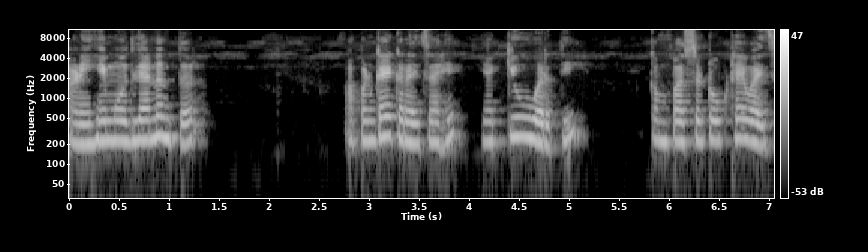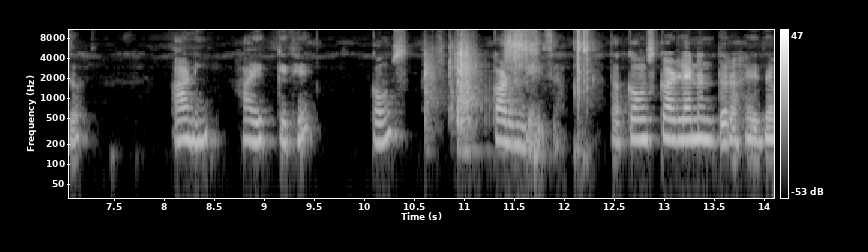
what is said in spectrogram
आणि हे मोजल्यानंतर आपण काय करायचं आहे? या क्यूवरती कंपासचं टोक ठेवायचं आणि हा एक इथे कंस काढून घ्यायचा. तर कंस काढल्यानंतर हे जे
